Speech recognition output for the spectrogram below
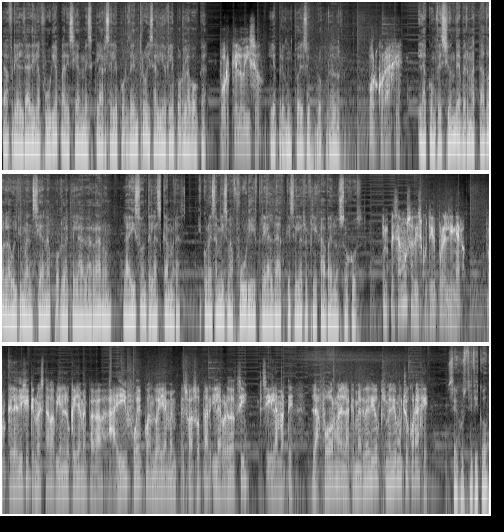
la frialdad y la furia parecían mezclársele por dentro y salirle por la boca. ¿Por qué lo hizo? Le preguntó el subprocurador. Por coraje. La confesión de haber matado a la última anciana por la que la agarraron la hizo ante las cámaras y con esa misma furia y frialdad que se le reflejaba en los ojos. Empezamos a discutir por el dinero, porque le dije que no estaba bien lo que ella me pagaba. Ahí fue cuando ella me empezó a azotar y la verdad sí, sí la maté. La forma en la que me agredió pues me dio mucho coraje. Se justificó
